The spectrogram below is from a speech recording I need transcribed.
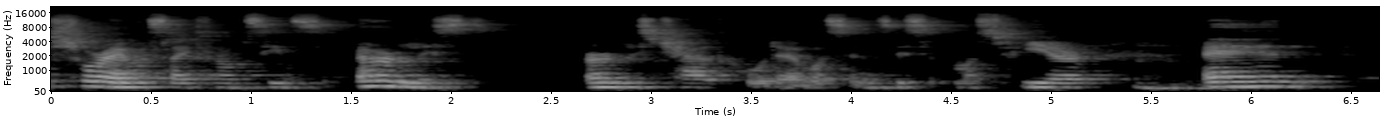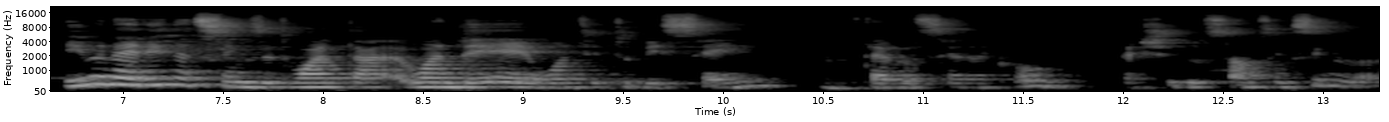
sure, I was like from since earliest earliest childhood, I was in this atmosphere, mm-hmm. and even I didn't think that one time, one day I wanted to be I will say like, "Oh, I should do something similar."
